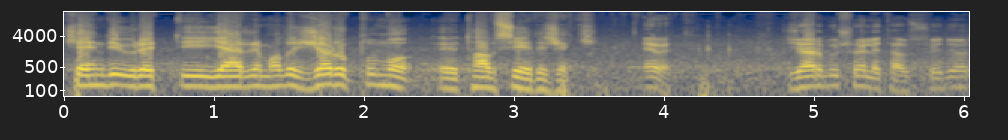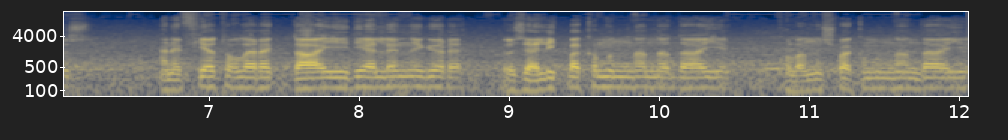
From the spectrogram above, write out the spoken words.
kendi ürettiği yerli malı Jarup'u mu e, tavsiye edecek? Evet. Jarb'ı şöyle tavsiye ediyoruz. Hani fiyat olarak daha iyi diğerlerine göre, özellik bakımından da daha iyi, kullanış bakımından daha iyi.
